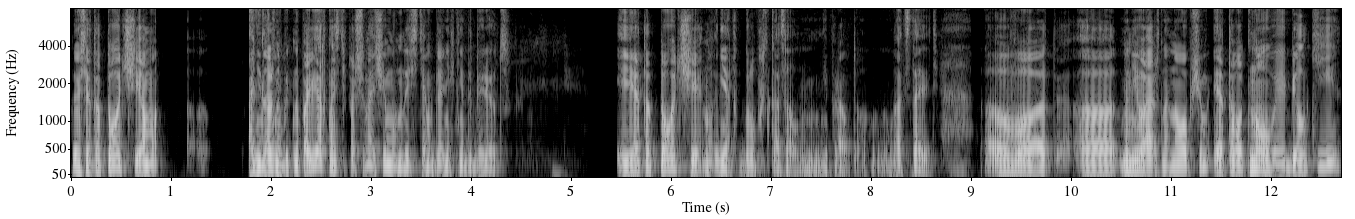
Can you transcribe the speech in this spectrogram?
То есть это то, чем они должны быть на поверхности, потому что иначе иммунная система для них не доберется. И это то, чем... Ну, нет, группа сказал, неправду, отставить. Вот. Э, ну, неважно, но, в общем, это вот новые белки,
